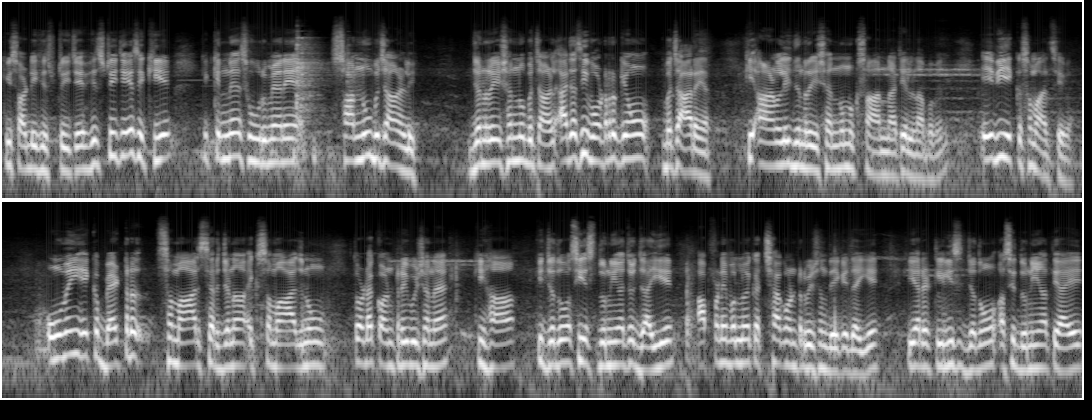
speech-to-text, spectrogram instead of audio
ਕਿ ਸਾਡੀ ਹਿਸਟਰੀ 'ਚ ਹਿਸਟਰੀ 'ਚ ਇਹ ਸਿੱਖੀਏ ਕਿ ਕਿੰਨੇ ਸੂਰਮਿਆਂ ਨੇ ਸਾਨੂੰ ਬਚਾਉਣ ਲਈ ਜਨਰੇਸ਼ਨ ਨੂੰ ਬਚਾਉਣ ਲਈ। ਅੱਜ ਅਸੀਂ ਵਾਟਰ ਕਿਉਂ ਬਚਾ ਰਹੇ ਹਾਂ? ਕਿ ਆਉਣ ਵਾਲੀ ਜਨਰੇਸ਼ਨ ਨੂੰ ਨੁਕਸਾਨ ਨਾ ਝੇਲਣਾ ਪਵੇ ਇਹ ਵੀ ਇੱਕ ਸਮਾਜ ਸੇਵਾ ਉਵੇਂ ਹੀ ਇੱਕ ਬੈਟਰ ਸਮਾਜ ਸਿਰਜਣਾ, ਇੱਕ ਸਮਾਜ ਨੂੰ ਤੁਹਾਡਾ ਕੰਟਰੀਬਿਊਸ਼ਨ ਹੈ ਕਿ ਹਾਂ, ਕਿ ਜਦੋਂ ਅਸੀਂ ਇਸ ਦੁਨੀਆ 'ਚੋਂ ਜਾਈਏ, ਆਪਣੇ ਵੱਲੋਂ ਇੱਕ ਅੱਛਾ ਕੰਟਰੀਬਿਊਸ਼ਨ ਦੇ ਕੇ ਜਾਈਏ ਕਿ ਯਾਰ ਐਟਲੀਸਟ ਜਦੋਂ ਅਸੀਂ ਦੁਨੀਆ ਤੇ ਆਏ,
